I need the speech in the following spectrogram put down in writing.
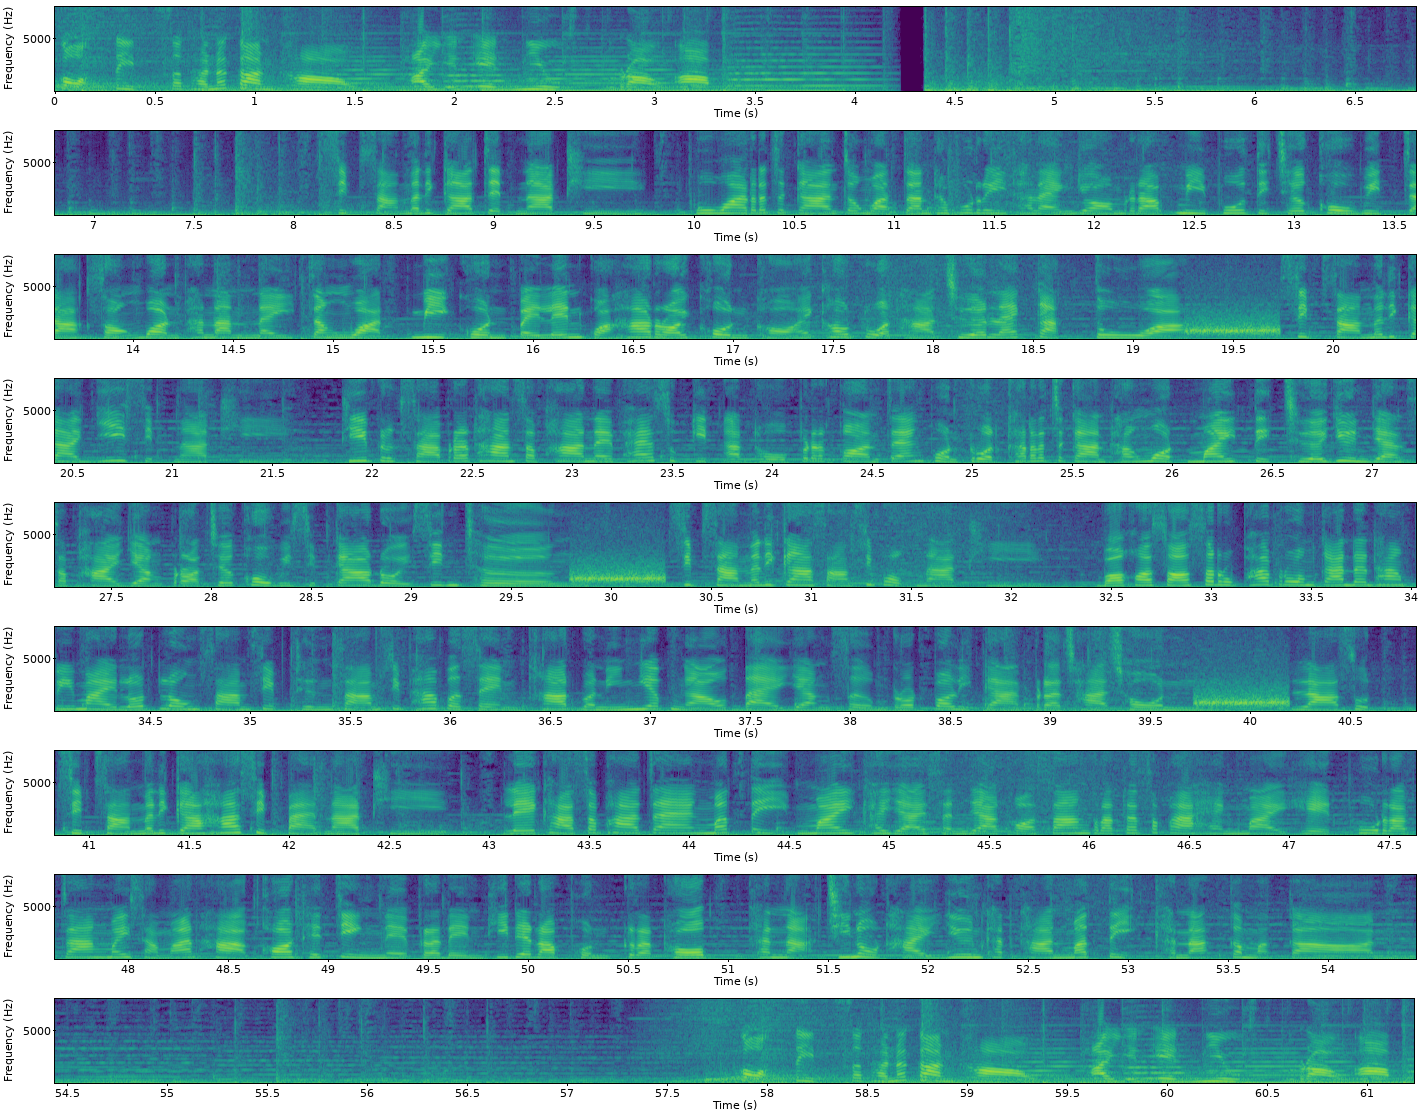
เกาะติดสถานการณ์ข่าว INN News Roundup 13นาฬิกา7นาที ผู้ว่าราชการจังหวัดจันทบุรีแถลงยอมรับมีผู้ติดเชื้อโควิดจาก 2 บ่อนพนันในจังหวัด มีคนไปเล่นกว่า 500 คนขอให้เข้าตรวจหาเชื้อและกักตัว 13นาฬิกา20 นาที ที่ปรึกษาประธานสภาในแพทย์สุกิจอัโถประกรณ์แจ้งผลตรวจข้าราชการทั้งหมดไม่ติดเชื้อยืนยันสภายังปลอดเชื้อโควิด -19 โดยสิ้นเชิง 13นาฬิกา36 นาที บคสสรุปภาพรวมการเดินทางปีใหม่ลดลง 30-35%คาดวันนี้เงียบเหงา แต่ยังเสริมรถบริการประชาชน ล่าสุด 13นาฬิกา58 นาที เลขาสภาแจงมติไม่ขยายสัญญาก่อสร้างรัฐสภาแห่งใหม่เหตุผู้รับจ้างไม่สามารถหาข้อเท็จจริงในประเด็นที่ได้รับผลกระทบ ขณะชิโนไทยยื่นคัดค้านมติคณะกรรมการเกาะติดสถานการณ์ข่าว INN News Roundup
